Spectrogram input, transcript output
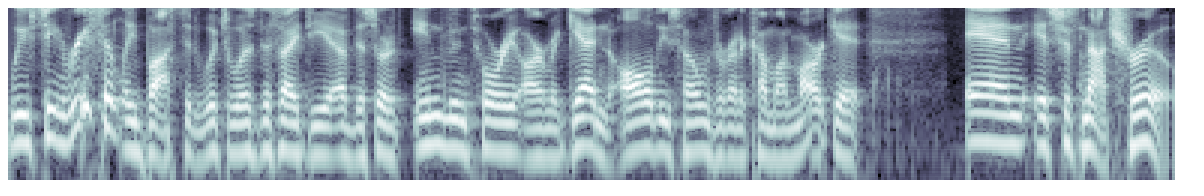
we've seen recently busted, which was this idea of this sort of inventory Armageddon. All these homes were going to come on market. And it's just not true.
